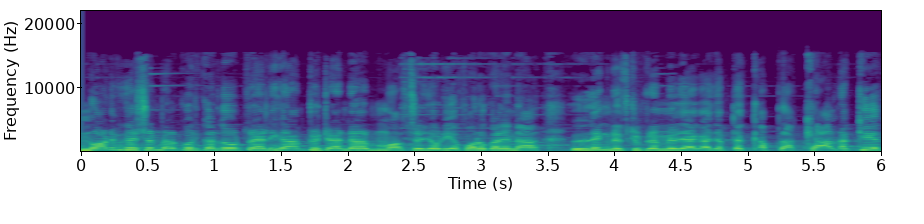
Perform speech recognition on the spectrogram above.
नोटिफिकेशन बेल को कर दो टेलीग्राम ट्विटर मस्त से जोड़िए फॉलो कर लेना। लिंक डिस्क्रिप्शन में मिल जाएगा, जब तक अपना ख्याल रखिए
